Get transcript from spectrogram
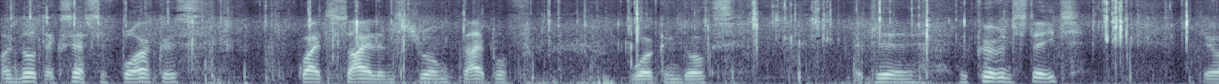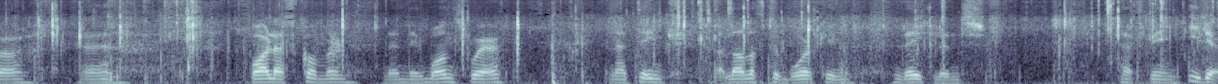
are not excessive barkers, quite silent, strong type of working dogs. At the, the current state, they are uh, far less common than they once were, and I think a lot of the working lakelands have been either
